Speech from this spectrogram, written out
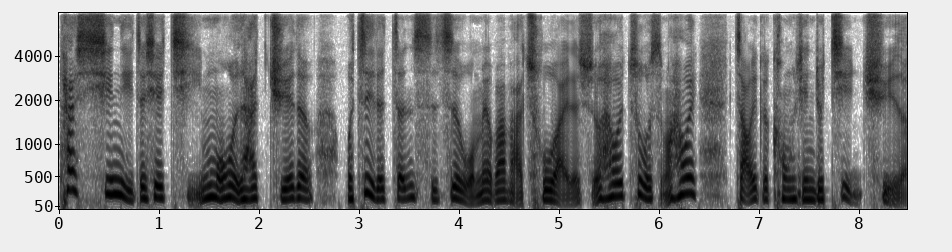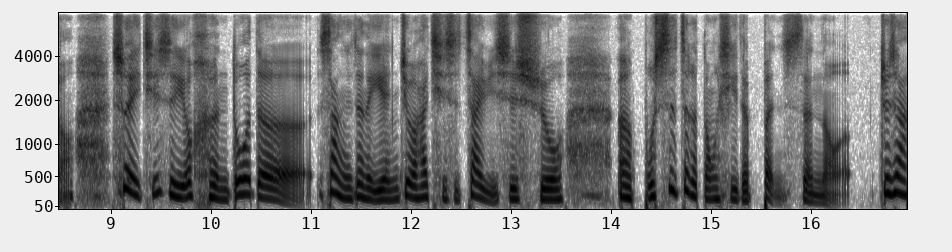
她心里这些寂寞，或者她觉得我自己的真实自我没有办法出来的时候，她会做什么？她会找一个空间就进去了哦，所以其实有很。多的上瘾症的研究，它其实在于是说，呃，不是这个东西的本身哦。就像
